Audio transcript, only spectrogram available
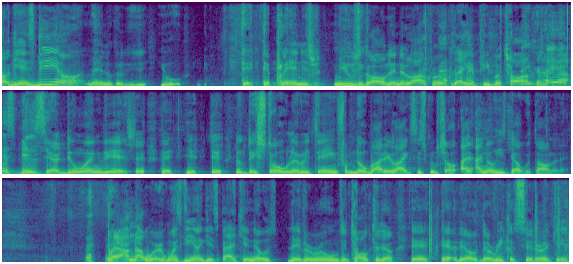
against Deion. Man, look at you. They, are playing this music all in the locker room because I hear people talking they about this music. They're doing this. They, they, look, they stole everything from nobody likes this group. So I, I know he's dealt with all of that. but I'm not worried. Once Deion gets back in those living rooms and talk to them, they, will they'll reconsider again.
